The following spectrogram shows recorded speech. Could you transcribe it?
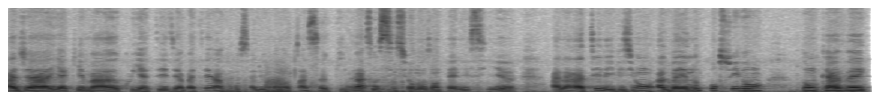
Adja Yakema Kouyaté Diabaté, qu'on salue, qu'on embrasse, qui passe aussi sur nos antennes ici euh, à la télévision Alba. nous poursuivons donc avec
